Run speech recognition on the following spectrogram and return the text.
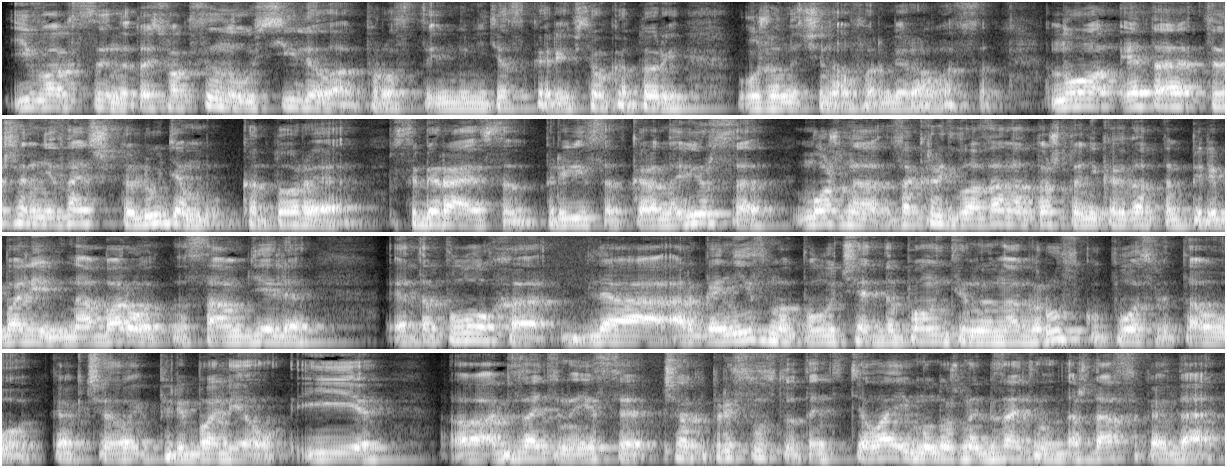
и вакцины. То есть вакцина усилила просто иммунитет, скорее всего, который уже начинал формироваться. Но это совершенно не значит, что людям, которые собираются привиться от коронавируса, можно закрыть глаза на то, что они когда-то там переболели. Наоборот, на самом деле это плохо для организма получать дополнительную нагрузку после того, как человек переболел. И обязательно, если у человека присутствуют антитела, ему нужно обязательно дождаться, когда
